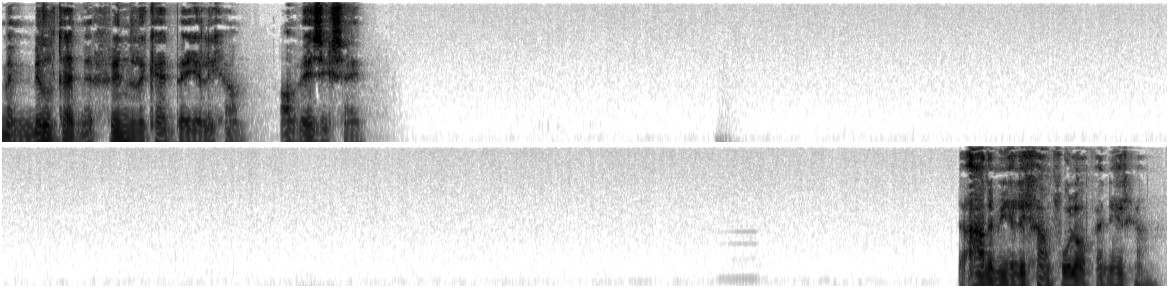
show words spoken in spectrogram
Met mildheid, met vriendelijkheid bij je lichaam aanwezig zijn. De adem in je lichaam voelen op en neer gaan.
